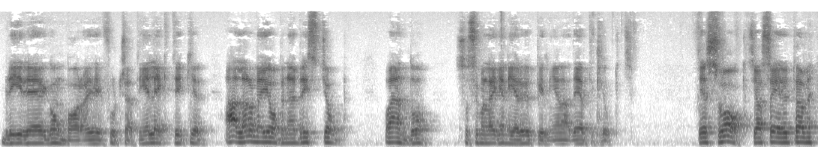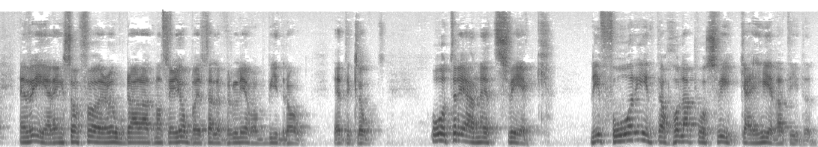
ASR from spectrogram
blir eh, gångbara i fortsättningen. Elektriker. Alla de här jobben är bristjobb. Och ändå så ska man lägga ner utbildningarna. Det är inte klokt. Det är svagt. Jag säger utav en regering som förordar att man ska jobba istället för att leva på bidrag. Det är inte klokt. Återigen ett svek. Ni får inte hålla på och svika hela tiden.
